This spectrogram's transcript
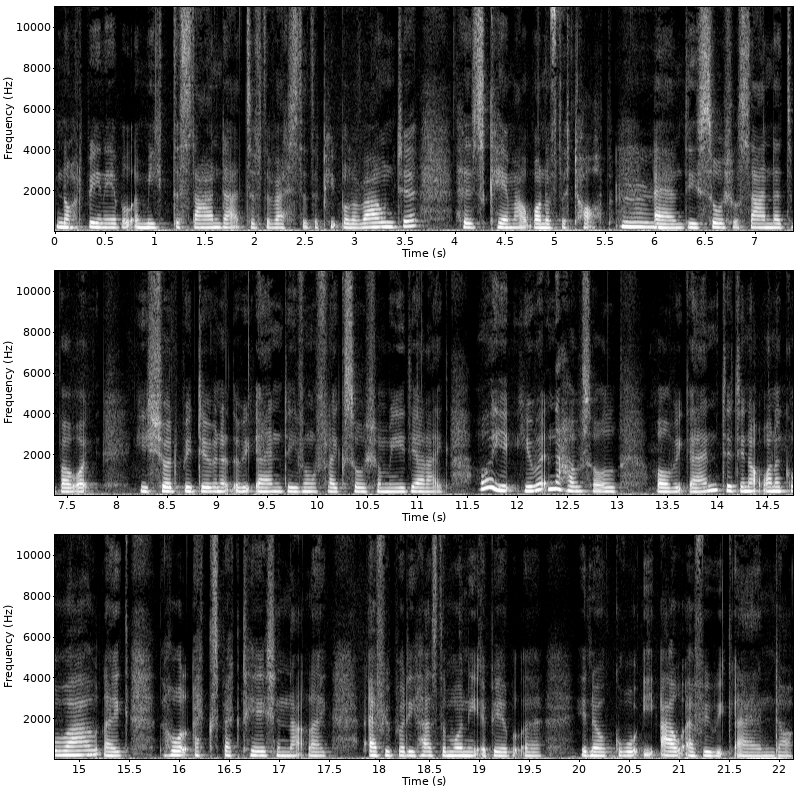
not being able to meet the standards of the rest of the people around you has came out one of the top Mm. um these social standards about what you should be doing at the weekend even with like social media like oh you, you were in the house all all weekend did you not want to go out like the whole expectation that like everybody has the money to be able to you know go eat out every weekend or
